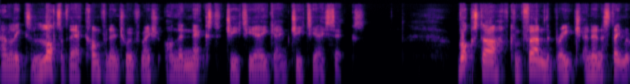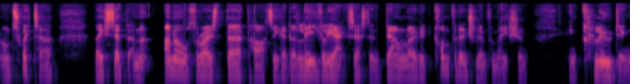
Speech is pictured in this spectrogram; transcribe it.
and leaked a lot of their confidential information on the next GTA game, GTA 6. Rockstar have confirmed the breach, and in a statement on Twitter, they said that an unauthorized third party had illegally accessed and downloaded confidential information, including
